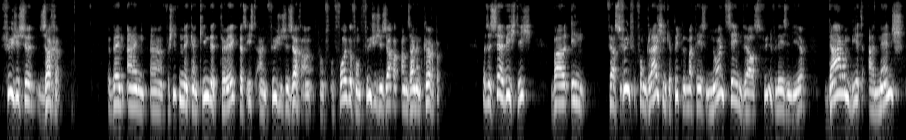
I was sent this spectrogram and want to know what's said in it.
physische Sache. Wenn ein äh, Verschnittene kein Kinder trägt, das ist eine physische Sache, eine Folge von physischer Sache an seinem Körper. Das ist sehr wichtig, weil in Vers 5 vom gleichen Kapitel, Matthäus 19, Vers 5 lesen wir, Darum wird ein Mensch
